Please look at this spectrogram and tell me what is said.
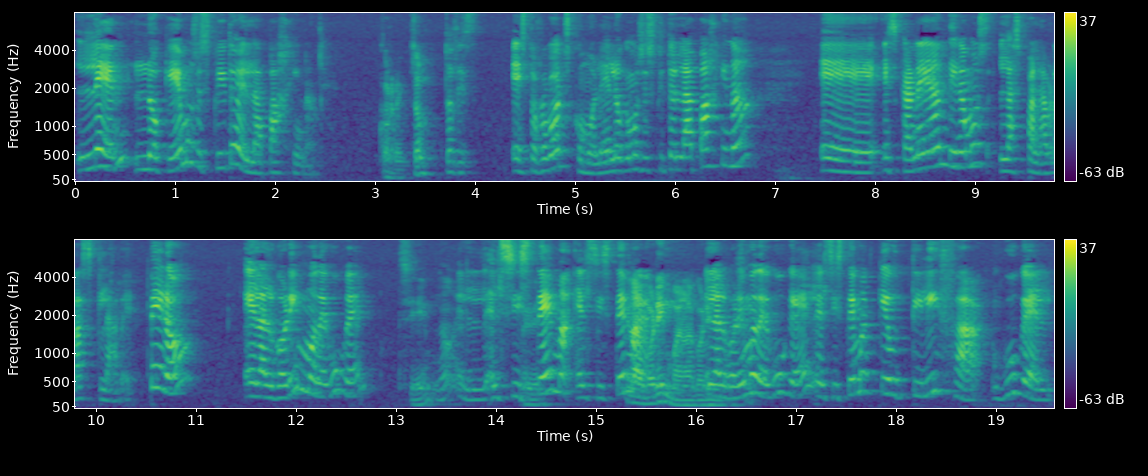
leen lo que hemos escrito en la página. Correcto. Entonces, estos robots, como leen lo que hemos escrito en la página, eh, escanean, digamos, las palabras clave. Pero el algoritmo de Google, ¿no? el, sistema, el sistema, el algoritmo, el algoritmo, de Google, el sistema que utiliza Google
